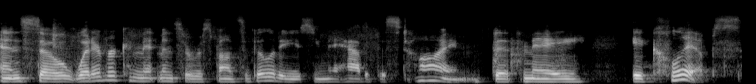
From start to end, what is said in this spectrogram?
and so whatever commitments or responsibilities you may have at this time that may eclipse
